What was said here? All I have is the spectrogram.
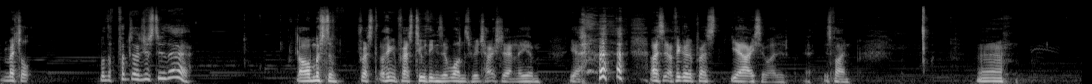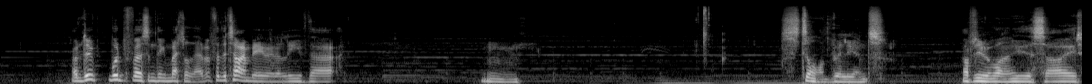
metal what the fuck did I just do there? Oh, I must have pressed. I think I pressed two things at once, which accidentally. Um, yeah. I see. I think I pressed. Yeah, I see what I did. Yeah, it's fine. Uh, I do would prefer something metal there, but for the time being, I'm going to leave that. Hmm. Still not brilliant. I have to do one on either side.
